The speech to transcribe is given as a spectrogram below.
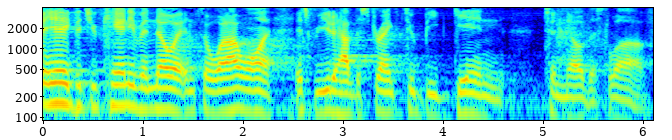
big that you can't even know it. And so, what I want is for you to have the strength to begin to know this love,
